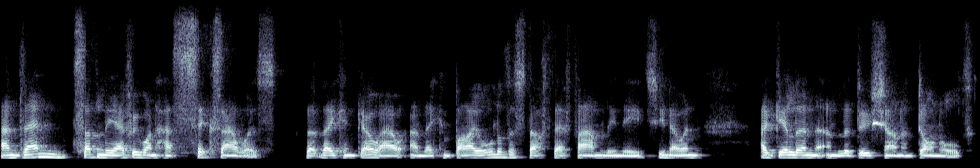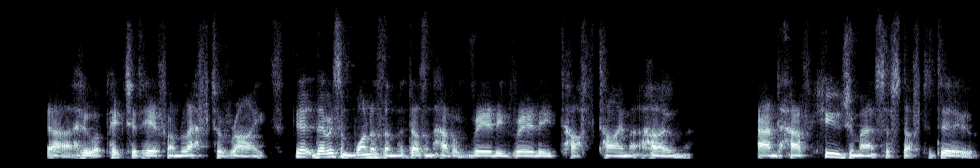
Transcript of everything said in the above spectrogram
And then suddenly everyone has six hours that they can go out and they can buy all of the stuff their family needs, you know, and Agillan and Ladushan and Donald uh, who are pictured here from left to right, there isn't one of them that doesn't have a really, really tough time at home and have huge amounts of stuff to do.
